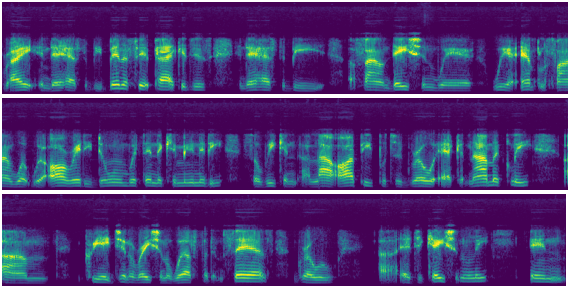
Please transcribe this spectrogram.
right? And there has to be benefit packages, and there has to be a foundation where we are amplifying what we're already doing within the community so we can allow our people to grow economically, um, create generational wealth for themselves, grow uh, educationally, and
